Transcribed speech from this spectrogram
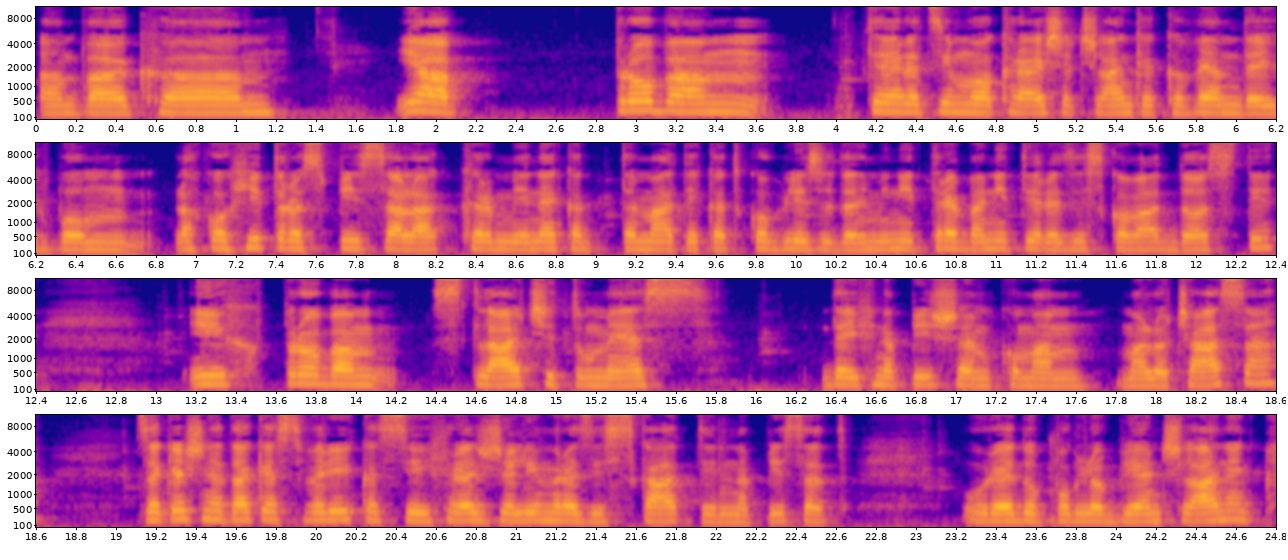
ampak um, ja, probam te recimo krajše članke, ki vem, da jih bom lahko hitro spisala, ker mi je neka tematika tako blizu, da mi ni treba niti raziskovati dosti. Jih probam stlačiti vmes, da jih napišem, ko imam malo časa. Za kakšne take stvari, ki si jih res želim raziskati in napisati v redu poglobljen članek,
